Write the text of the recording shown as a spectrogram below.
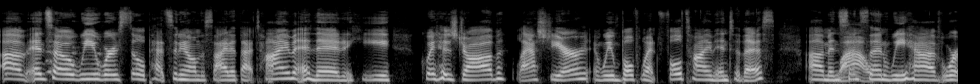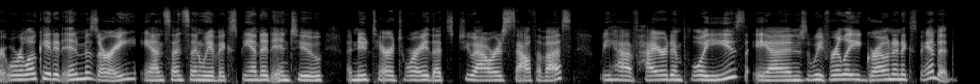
Um, and so we were still pet sitting on the side at that time. And then he quit his job last year and we both went full time into this. Um, and wow. since then we have, we're, we're located in Missouri. And since then we have expanded into a new territory that's two hours south of us. We have hired employees and we've really grown and expanded.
